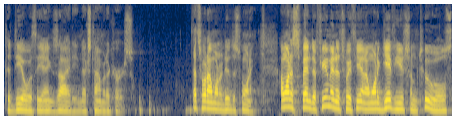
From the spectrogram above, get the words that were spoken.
to deal with the anxiety next time it occurs. That's what I want to do this morning. I want to spend a few minutes with you and I want to give you some tools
